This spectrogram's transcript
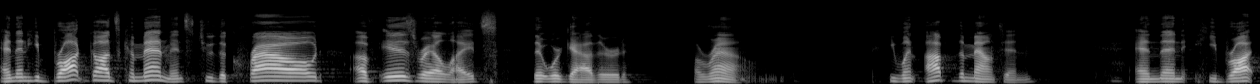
and then he brought God's commandments to the crowd of Israelites that were gathered around. He went up the mountain, and then he brought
